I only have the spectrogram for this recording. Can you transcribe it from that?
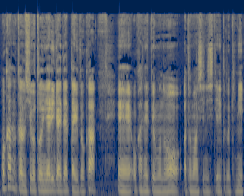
他の多分仕事のやりがいだったりとか、えー、お金っていうものを後回しにしていたときに、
